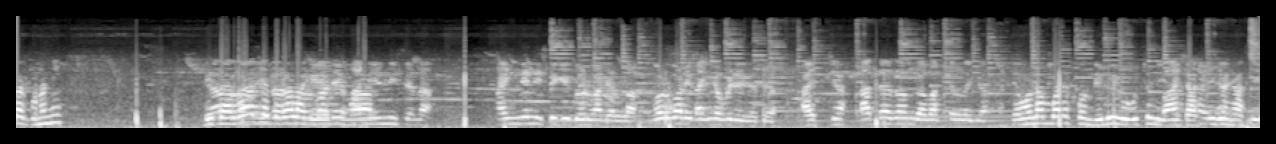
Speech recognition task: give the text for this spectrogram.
লাগবো না নি? দিতার বা যতটা লাগে। তোমার নিচে না। আইনে নিচে কি গড়বাড়ি আল্লাহ। গড়বাড়ি ভাঙ্গা পড়ে গেছে। আচ্ছা। জন বাচ্চার লাগিয়া যেমন নাম্বারে ফোন দিলই বুঝছ নি? বাস চার আছে।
